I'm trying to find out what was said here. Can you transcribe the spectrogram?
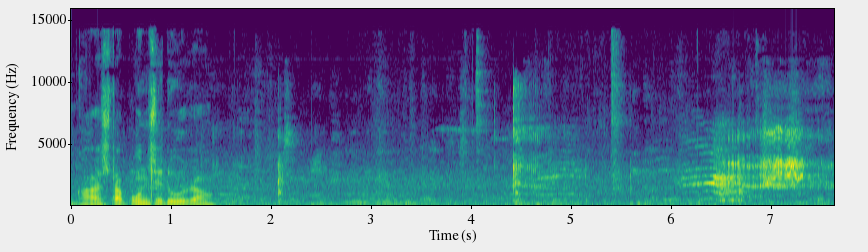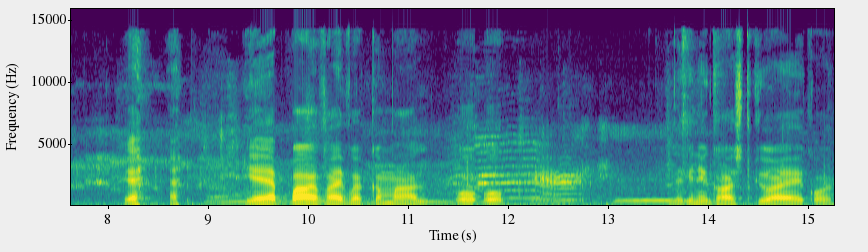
घास अपून से दूर रहा। हूँ ये ये है पावर फाइव का कमाल। ओ ओ लेकिन ये घास क्यों आया एक और?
